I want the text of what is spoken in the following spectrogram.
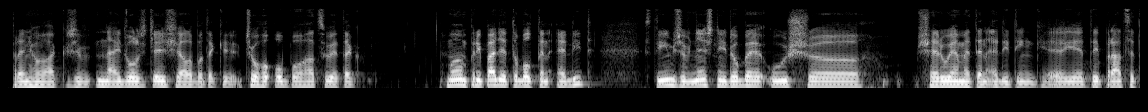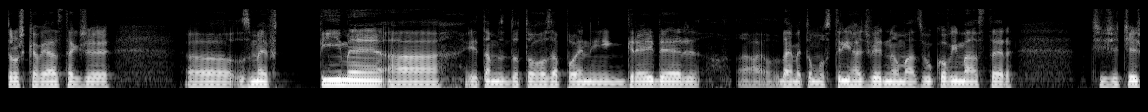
pre neho akože najdôležitejšie alebo také, čo ho obohacuje, tak v mojom prípade to bol ten edit s tým, že v dnešnej dobe už uh, šerujeme ten editing. Je, je tej práce troška viac, takže uh, sme v týme a je tam do toho zapojený grader a dajme tomu strihač v jednom a zvukový master. Čiže tiež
